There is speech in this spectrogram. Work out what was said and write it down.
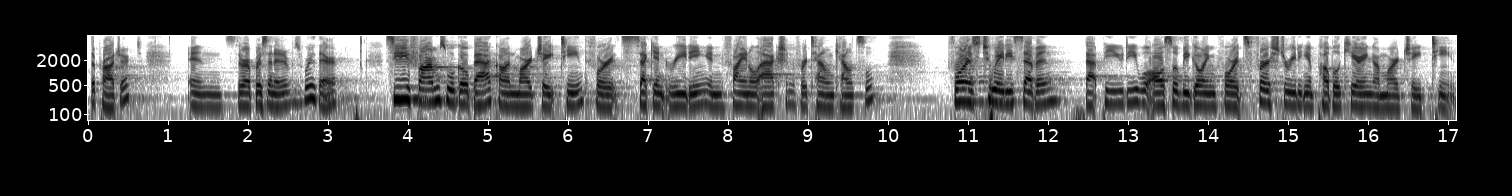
the project, and the representatives were there. CD Farms will go back on March 18th for its second reading and final action for town council. Florence 287, that PUD will also be going for its first reading and public hearing on March 18th.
